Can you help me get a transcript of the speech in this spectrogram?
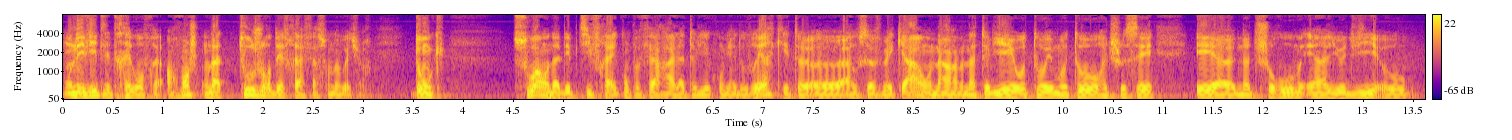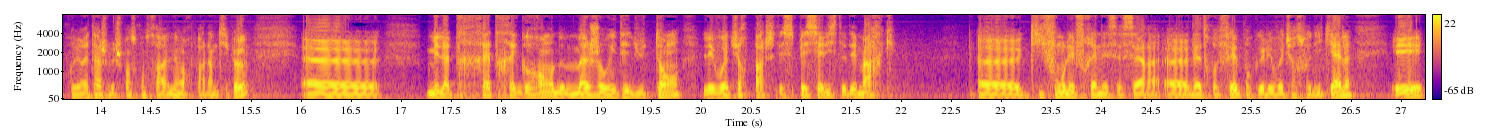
on évite les très gros frais. En revanche, on a toujours des frais à faire sur nos voitures. Donc Soit on a des petits frais qu'on peut faire à l'atelier qu'on vient d'ouvrir, qui est euh, House of Mecha. On a un atelier auto et moto au rez-de-chaussée et euh, notre showroom et un lieu de vie au premier étage, mais je pense qu'on sera amené à en reparler un petit peu. Euh, mais la très très grande majorité du temps, les voitures partent chez des spécialistes des marques euh, qui font les frais nécessaires euh, d'être faits pour que les voitures soient nickel. Et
